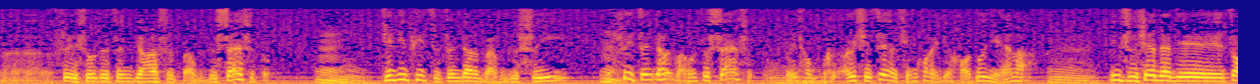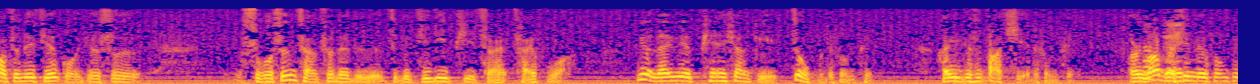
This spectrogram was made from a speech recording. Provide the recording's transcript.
呃，税收的增加是百分之三十多，嗯，GDP 只增加了百分之十一，税增加了百分之三十，非常不合。而且这样情况已经好多年了，嗯，因此现在的造成的结果就是，所生产出来的这个 GDP 财财富啊。越来越偏向给政府的分配，还有就是大企业的分配，而老百姓的分配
